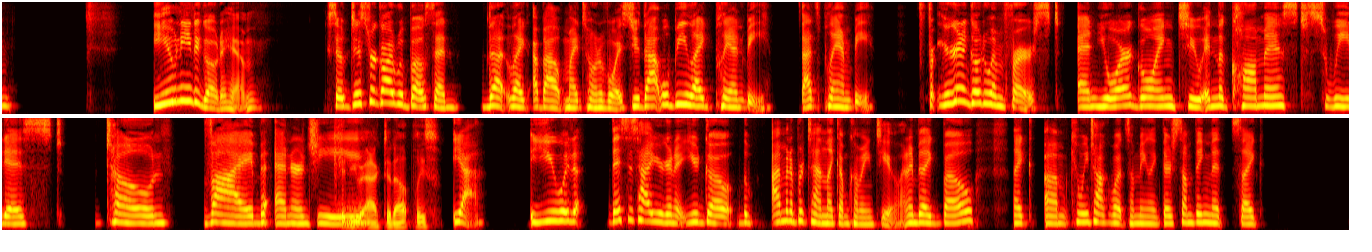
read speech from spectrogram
You need to go to him. So disregard what Beau said that like about my tone of voice. You that will be like plan B. That's plan B. F- You're going to go to him first and you're going to in the calmest, sweetest tone, vibe, energy. Can you act it out, please? Yeah. You would this is how you're gonna you'd go, the, I'm gonna pretend like I'm coming to you. And I'd be like, Beau, like, um, can we talk about something? Like there's something that's like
